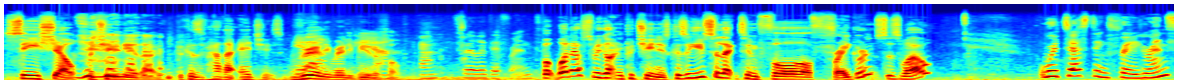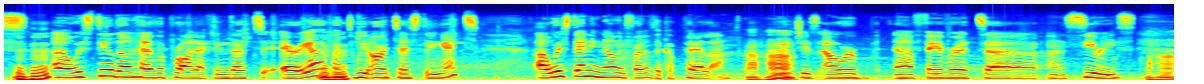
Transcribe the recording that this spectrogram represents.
seashell petunia though, because of how that edge is. Yeah, Really, really yeah, beautiful. Yeah, it's really different. But what else have we got in petunias? Because are you selecting for fragrance as well? We're testing fragrance. Mm-hmm. Uh, we still don't have a product in that area, but we are testing it. Uh, we're standing now in front of the Capella, Aha. which is our uh, favorite uh, uh, series. Uh-huh.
